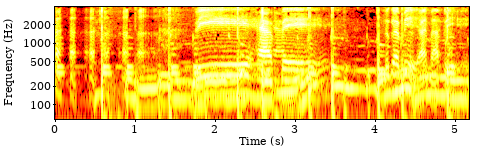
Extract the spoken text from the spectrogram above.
Be happy. Look at me, I'm happy.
